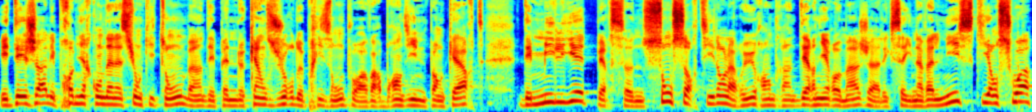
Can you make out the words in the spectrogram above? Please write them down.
Et déjà, les premières condamnations qui tombent, hein, des peines de 15 jours de prison pour avoir brandi une pancarte. Des milliers de personnes sont sorties dans la rue rendre un dernier hommage à Alexei Navalny, ce qui en soi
